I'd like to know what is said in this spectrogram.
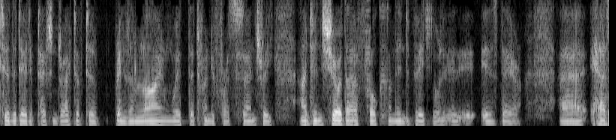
to the Data Protection Directive to bring it in line with the 21st century and to ensure that focus on the individual is there. Uh, it has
